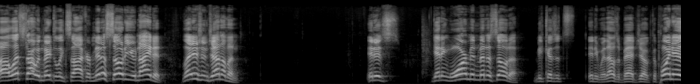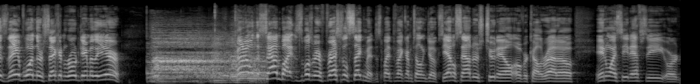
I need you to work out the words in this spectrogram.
Uh, let's start with Major League Soccer. Minnesota United. Ladies and gentlemen, it is getting warm in Minnesota because it's anyway. That was a bad joke. The point is they've won their second road game of the year. Cut out with the soundbite. It's supposed to be a professional segment, despite the fact I'm telling jokes. Seattle Sounders 2 0 over Colorado. NYC and FC, or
